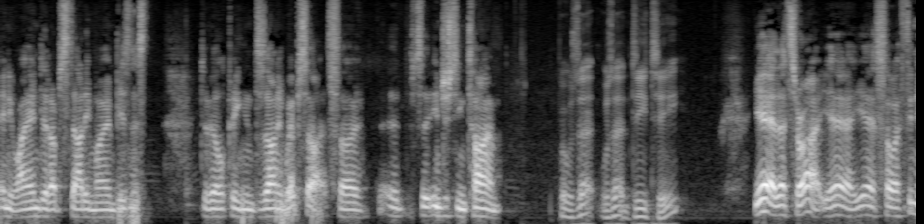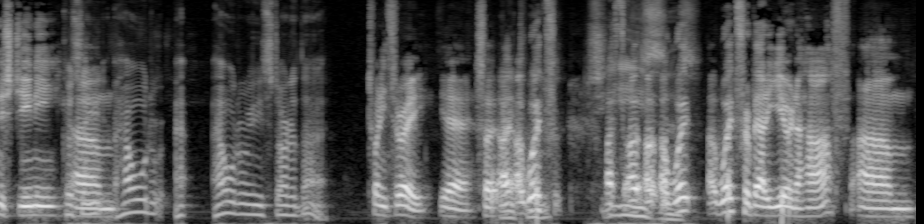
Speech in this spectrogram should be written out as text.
anyway, I ended up starting my own business, developing and designing websites. So it's an interesting time. But was that was that DT? Yeah, that's right. Yeah, yeah. So I finished uni. Um, how old how old were you started that? 23. Yeah. So I, I, worked for I, I, I, worked I worked for about a year and a half. Um,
